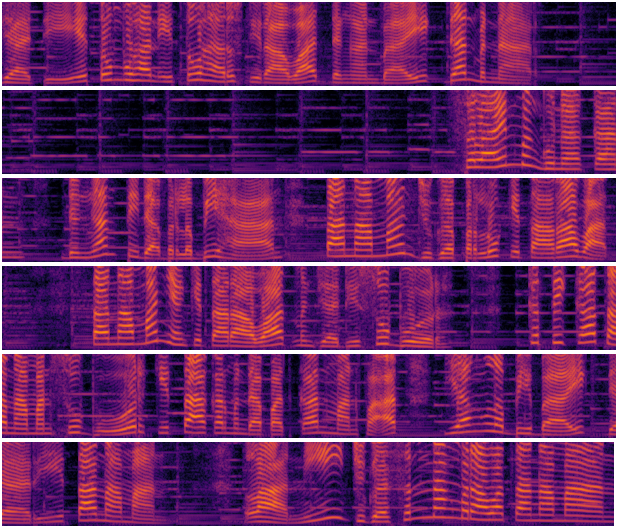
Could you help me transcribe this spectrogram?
Jadi tumbuhan itu harus dirawat dengan baik dan benar. Selain menggunakan dengan tidak berlebihan, tanaman juga perlu kita rawat Tanaman yang kita rawat menjadi subur. Ketika tanaman subur, kita akan mendapatkan manfaat yang lebih baik dari tanaman. Lani juga senang merawat tanaman.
